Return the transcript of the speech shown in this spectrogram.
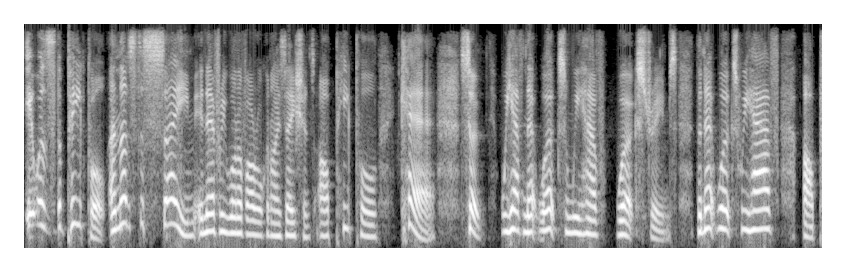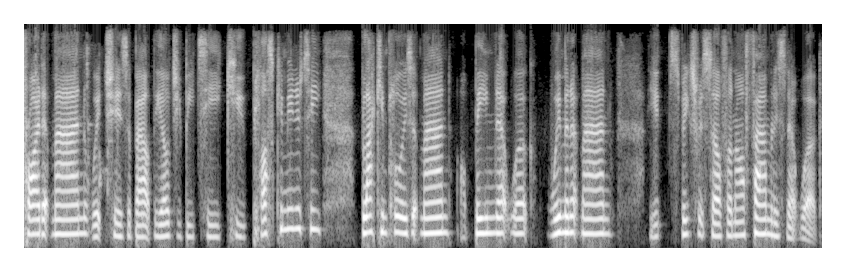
it was the people. And that's the same in every one of our organizations. Our people care. So we have networks and we have work streams. The networks we have are Pride at Man, which is about the LGBTQ plus community, Black employees at Man, our Beam network, Women at Man, it speaks for itself on our families network.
